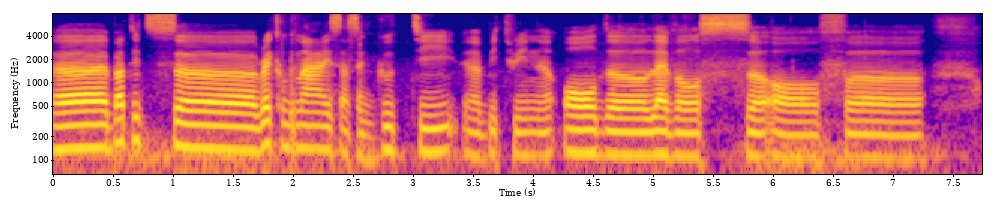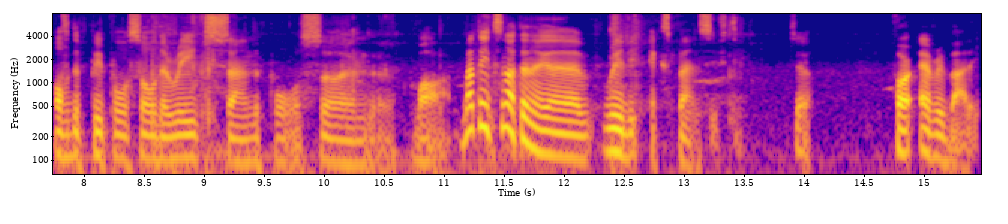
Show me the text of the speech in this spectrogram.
Uh, but it's uh, recognized as a good tea uh, between all the levels of uh, of the people, so the rich and the poor, so, and well, but it's not a really expensive tea, so for everybody.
